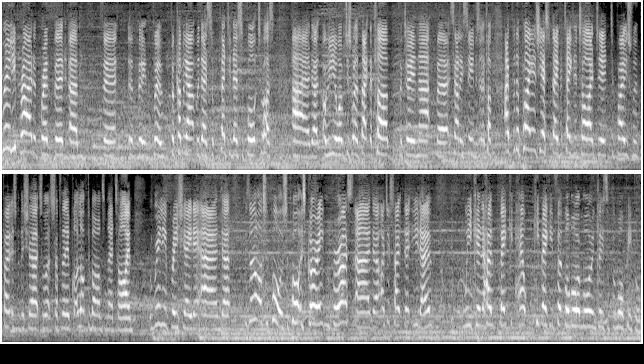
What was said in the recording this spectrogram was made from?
really proud of Brentford. Um, for, for, for, for coming out with their pledging their support to us. And uh, oh, you know, I just want to thank the club for doing that, for Sally Stevens at the club, and for the players yesterday for taking the time to, to pose with photos with the shirts and all that stuff. They've got a lot of demands on their time. Really appreciate it, and uh, there's a lot of support. Support is growing for us, and uh, I just hope that you know we can hope make help keep making football more and more inclusive for more people.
